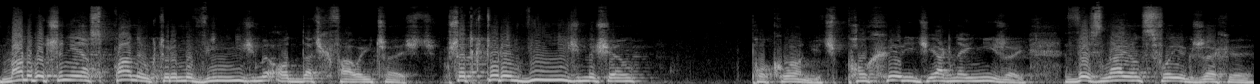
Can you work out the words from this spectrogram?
mamy do czynienia z Panem, któremu winniśmy oddać chwałę i cześć, przed którym winniśmy się pokłonić, pochylić jak najniżej, wyznając swoje grzechy,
